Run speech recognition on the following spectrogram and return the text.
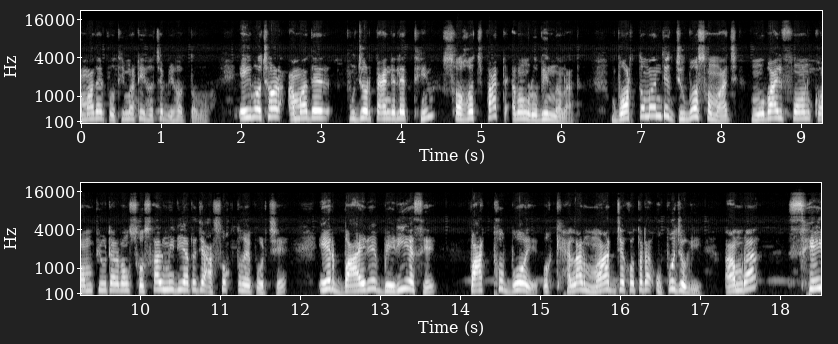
আমাদের প্রতিমাটি হচ্ছে বৃহত্তম। এই বছর আমাদের পুজোর প্যান্ডেলের থিম সহজ পাঠ এবং রবীন্দ্রনাথ। বর্তমান যে যুব সমাজ, মোবাইল ফোন, কম্পিউটার এবং সোশ্যাল মিডিয়াতে যে আসক্ত হয়ে পড়ছে, এর বাইরে বেরিয়ে এসে পাঠ্য বই ও খেলার মাঠ যে কতটা উপযোগী, আমরা সেই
